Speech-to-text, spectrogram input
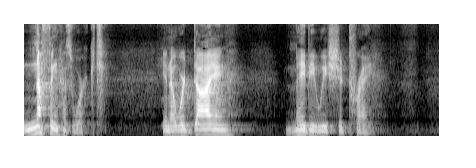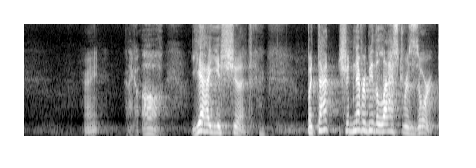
Nothing has worked. You know, we're dying. Maybe we should pray. Right? And I go, oh, yeah, you should. But that should never be the last resort.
